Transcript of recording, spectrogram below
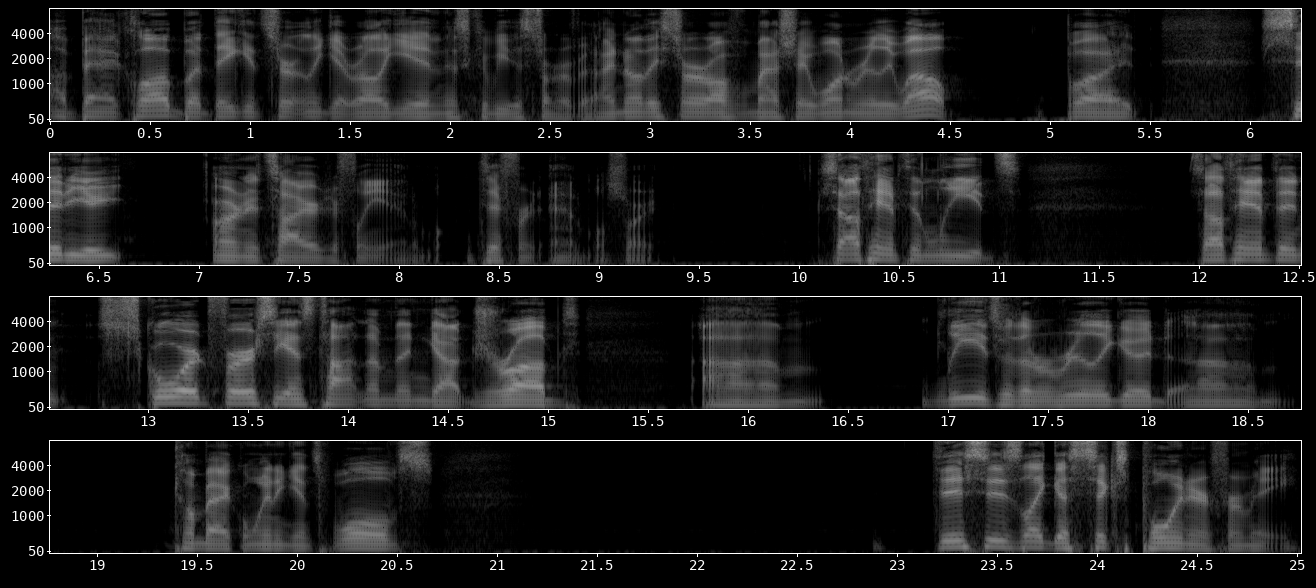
a bad club, but they can certainly get relegated, and this could be the start of it. I know they started off with match day one really well, but City are an entire different animal. Different animal, sorry. Southampton Leeds. Southampton scored first against Tottenham, then got drubbed. Um, Leeds with a really good um, comeback win against Wolves. This is like a six pointer for me.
